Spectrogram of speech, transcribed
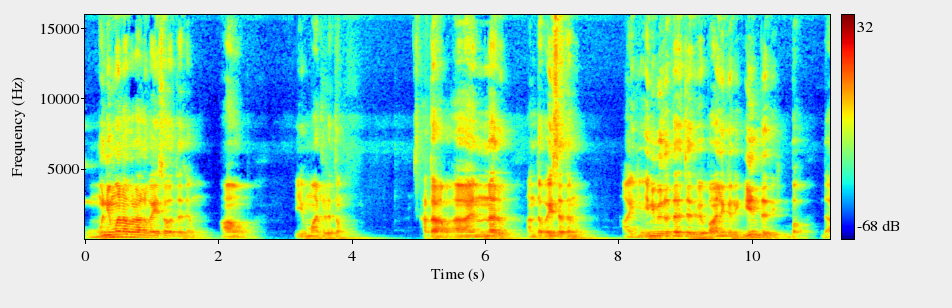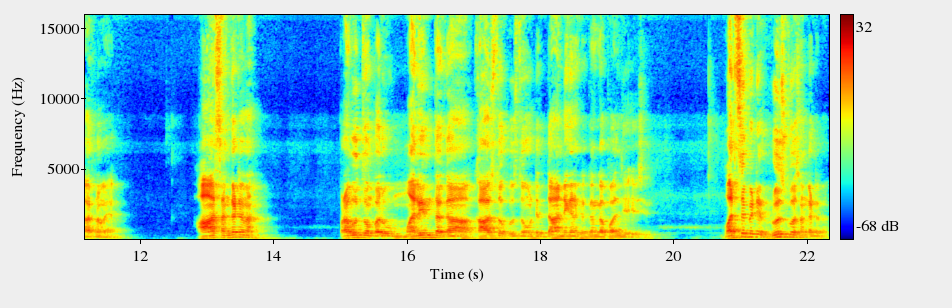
మునిమనవరాలు వయసు అవుతుందేమో. ఏం మాట్లాడతాం? అత అన్నారు. అంత వయసు అతను. ఆ ఎనిమిదో తరగతి చదివే బాలికని ఏందది? బా దారుణమయ ఆ సంఘటన ప్రభుత్వం పరువు మరింతగా కాస్తో కూస్తూ ఉంటే దాన్ని కనుక గంగపాలు చేసేసింది. వరుస పెట్టే రోజుకో సంఘటన.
